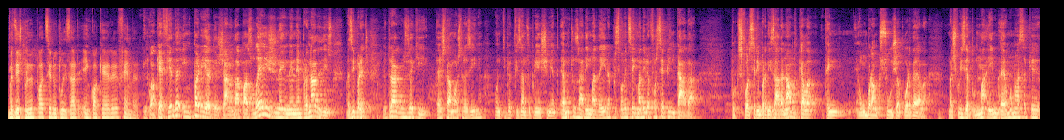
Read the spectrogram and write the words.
mas este produto pode ser utilizado em qualquer fenda? Em qualquer fenda, em paredes. Já não dá para azulejos, nem, nem, nem para nada disso. Mas em paredes. Eu trago-vos aqui esta amostrazinha, onde tipo, fizemos o preenchimento. É muito usada em madeira, principalmente se a madeira for ser pintada. Porque se for ser invernizada, não, porque ela tem é um branco sujo a cor dela. Mas, por exemplo, é uma massa que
